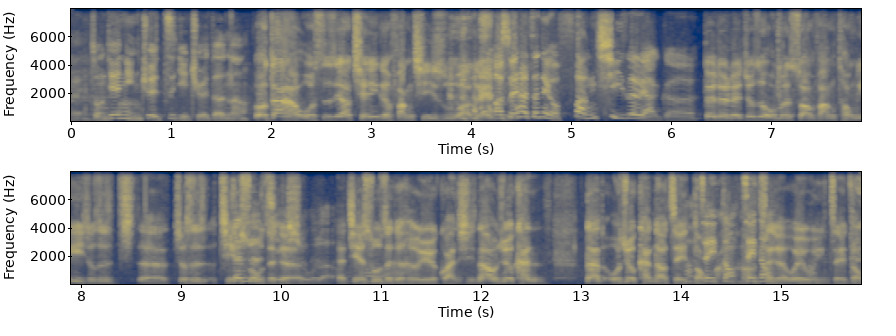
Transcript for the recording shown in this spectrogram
哎。总监，您觉自己觉得呢？哦，当然我是要签一个放弃书啊。对，哦，所以他真的有放弃这两个。对对对，就是我们双方同意，就是呃，就是结束这个结束呃结束这个合约关系。那我就看，那我就看到这一栋嘛，这栋这个魏武营这一栋，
